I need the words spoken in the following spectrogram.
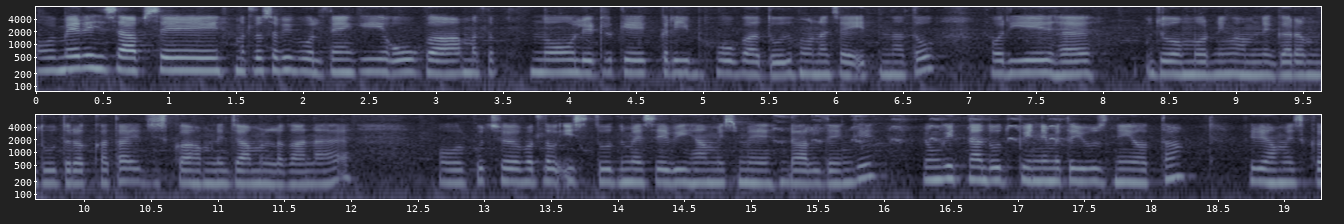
और मेरे हिसाब से मतलब सभी बोलते हैं कि होगा मतलब नौ लीटर के करीब होगा दूध, होना चाहिए इतना तो। और ये है जो मॉर्निंग में हमने गर्म दूध रखा था, जिसका हमने जामन लगाना है। और कुछ मतलब इस दूध में से भी हम इसमें डाल देंगे, क्योंकि इतना दूध पीने में तो यूज़ नहीं होता। फिर हम इसका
